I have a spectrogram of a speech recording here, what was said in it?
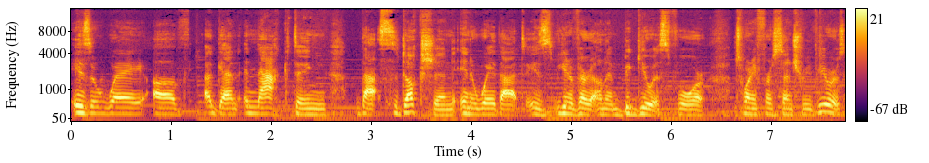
is a way of, again, enacting that seduction in a way that is, you know, very unambiguous for 21st century viewers.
